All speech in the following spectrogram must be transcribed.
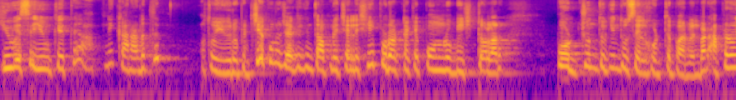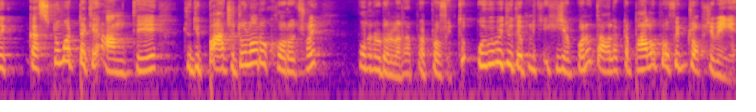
ইউএসএ ইউকেতে আপনি কানাডাতে অথবা ইউরোপের যে কোনো জায়গায় কিন্তু আপনি চাইলে সেই প্রোডাক্টটাকে পনেরো, বিশ ডলার পর্যন্ত কিন্তু সেল করতে পারবেন। বাট আপনার ওই কাস্টমারটাকে আনতে যদি পাঁচ ডলারও খরচ হয়, পনেরো ডলার আপনার প্রফিট তো ওইভাবে যদি আপনি হিসাব করেন, তাহলে একটা ভালো প্রফিট ড্রপ শিপিংয়ে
